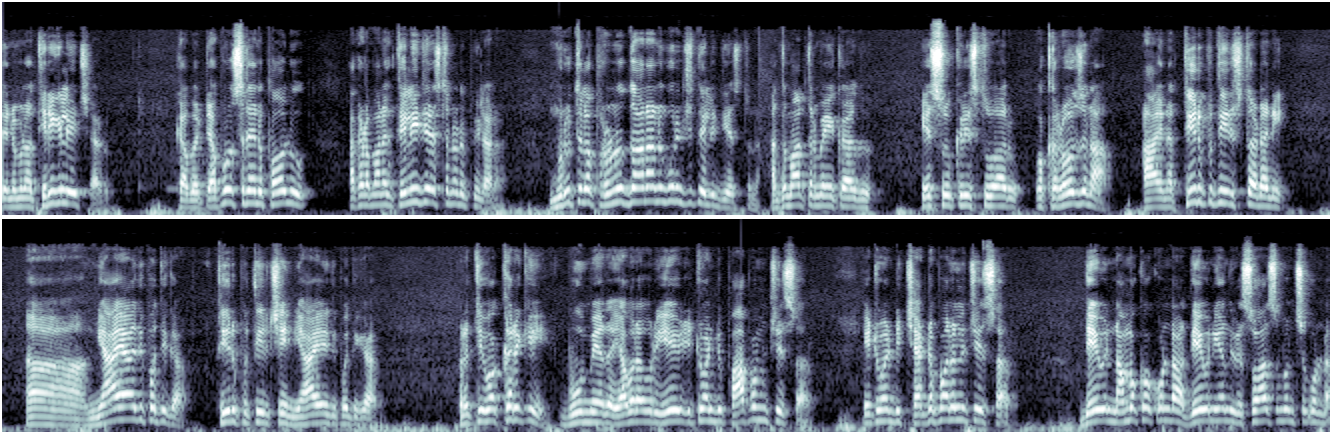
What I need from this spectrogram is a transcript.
దినమున తిరిగి లేచాడు. కాబట్టి అపోసరైన పౌలు అక్కడ మనకు తెలియజేస్తున్నాడు పిల్లరా మృతుల పునరుద్ధానాన్ని గురించి తెలియజేస్తున్నాడు. అంత మాత్రమే కాదు యేసుక్రీస్తు వారు ఒక రోజున ఆయన తీర్పు తీరుస్తాడని న్యాయాధిపతిగా తీర్పు తీర్చే న్యాయాధిపతిగా ప్రతి ఒక్కరికి భూమి మీద ఎవరెవరు ఏ ఎటువంటి పాపం చేశారు ఎటువంటి చెడ్డ పనులు చేశారు? దేవుని నమ్మకోకుండా దేవుని అందు విశ్వాసం ఉంచకుండా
